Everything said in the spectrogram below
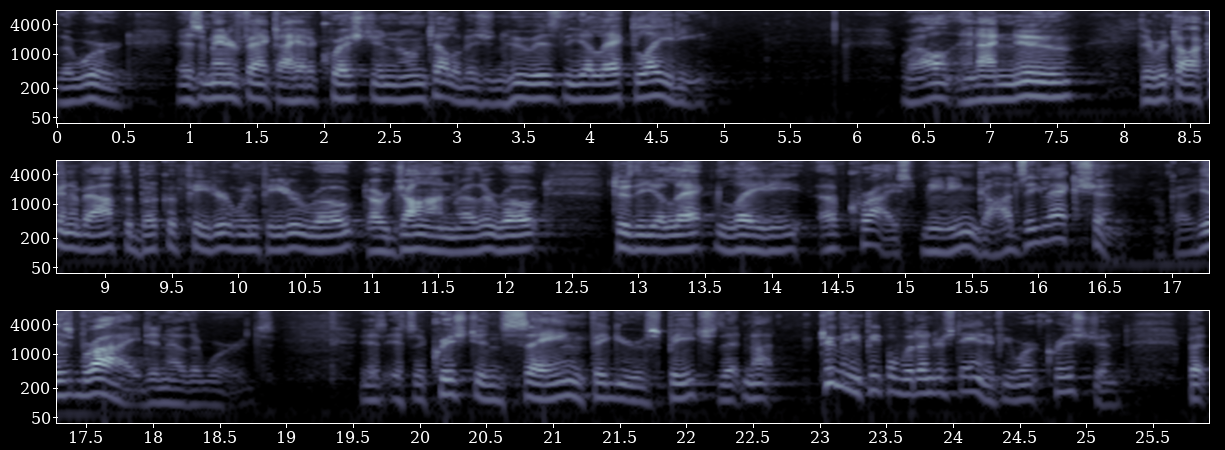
the Word. As a matter of fact, I had a question on television Who is the elect lady? Well, and I knew they were talking about the book of Peter when Peter wrote, or John rather, wrote to the elect lady of Christ, meaning God's election, okay? His bride, in other words. It's a Christian saying, figure of speech that not too many people would understand if you weren't Christian. But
